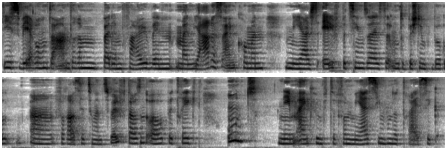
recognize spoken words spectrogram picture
Dies wäre unter anderem bei dem Fall, wenn mein Jahreseinkommen mehr als 11 bzw. unter bestimmten äh, Voraussetzungen 12.000 Euro beträgt und Nebeneinkünfte von mehr als 730 Euro.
